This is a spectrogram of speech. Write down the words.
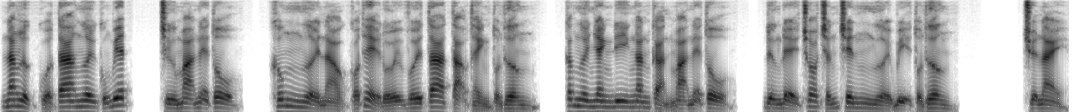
năng lực của ta ngươi cũng biết, trừ mạng nệ tổ, không người nào có thể đối với ta tạo thành tổn thương. Các ngươi nhanh đi ngăn cản mạng nệ tổ, đừng để cho chấn trên người bị tổn thương. Chuyện này.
